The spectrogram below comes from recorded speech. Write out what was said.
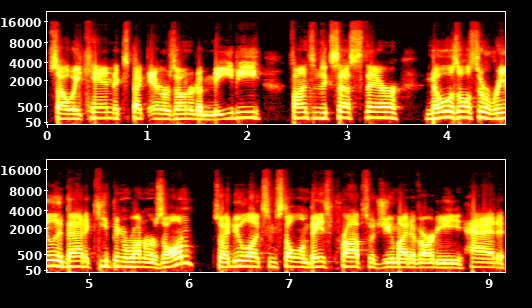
So we can expect Arizona to maybe find some success there. Nola's also really bad at keeping runners on. So I do like some stolen base props, which you might have already had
